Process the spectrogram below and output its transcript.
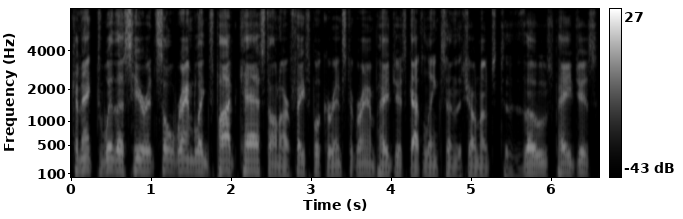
Connect with us here at Soul Ramblings Podcast on our Facebook or Instagram pages. Got links in the show notes to those pages.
